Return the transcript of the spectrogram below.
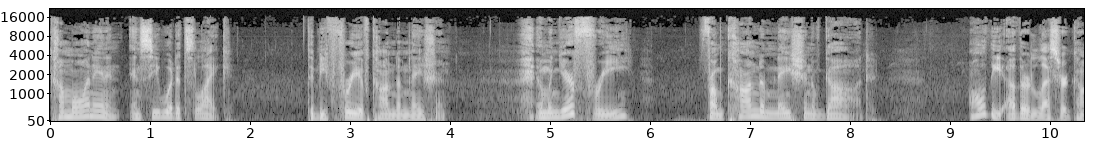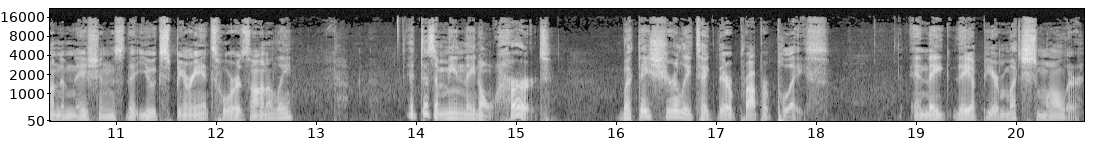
Come on in and see what it's like to be free of condemnation. And when you're free from condemnation of God, all the other lesser condemnations that you experience horizontally, it doesn't mean they don't hurt, but they surely take their proper place. And they, they appear much smaller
